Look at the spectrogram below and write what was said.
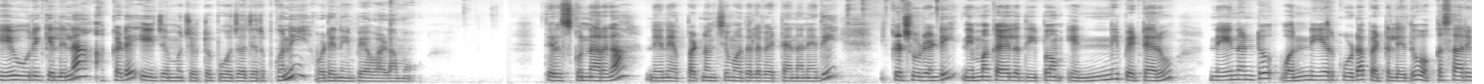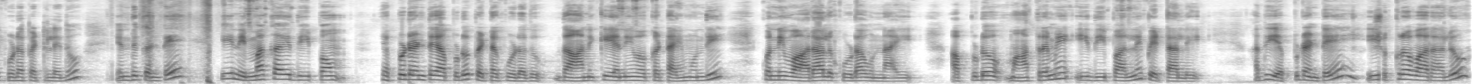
ఏ ఊరికి వెళ్ళినా అక్కడే ఈ జమ్ము చెట్టు పూజ జరుపుకొని వడి నింపేవాళ్ళము. తెలుసుకున్నారుగా నేను ఎప్పటి నుంచి మొదలు పెట్టాననేది. ఇక్కడ చూడండి నిమ్మకాయల దీపం ఎన్ని పెట్టారు. నేనంటూ వన్ ఇయర్ కూడా పెట్టలేదు ఒక్కసారి కూడా పెట్టలేదు. ఎందుకంటే ఈ నిమ్మకాయ దీపం ఎప్పుడంటే అప్పుడు పెట్టకూడదు. దానికి అని ఒక టైం ఉంది. కొన్ని వారాలు కూడా ఉన్నాయి. అప్పుడు మాత్రమే ఈ దీపాలని పెట్టాలి. అది ఎప్పుడంటే ఈ శుక్రవారాలు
